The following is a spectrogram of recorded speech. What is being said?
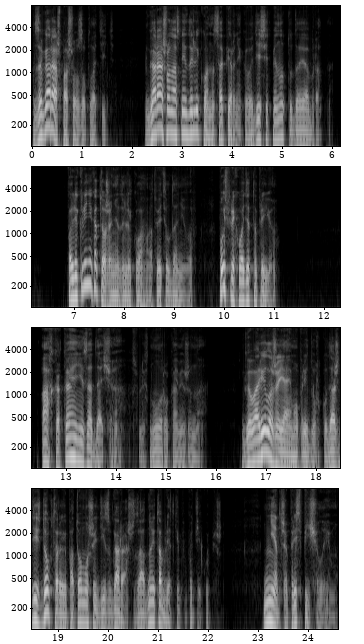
За гараж пошел заплатить. Гараж у нас недалеко, на Соперниково, десять минут туда и обратно. Поликлиника тоже недалеко, ответил Данилов. Пусть приходит на прием. Ах, какая незадача, всплеснула руками жена. Говорила же я ему, придурку, дождись доктора и потом уж иди в гараж, заодно и таблетки по пути купишь. Нет же, приспичило ему.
